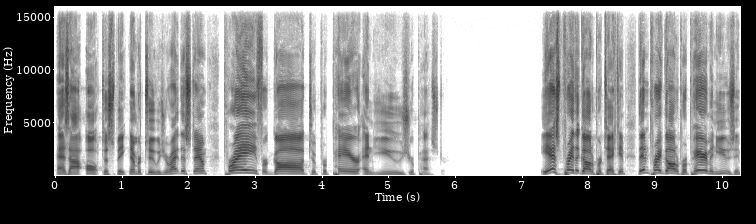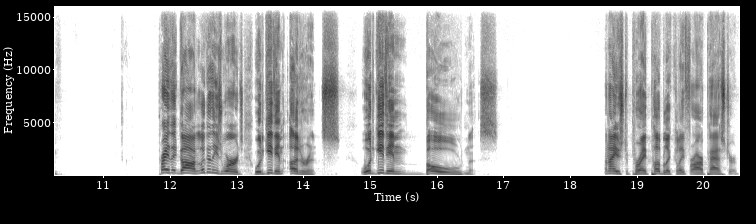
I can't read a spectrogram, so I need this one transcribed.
as I ought to speak. Number two, would you write this down? Pray for God to prepare and use your pastor. Yes, pray that God will protect him. Then pray God will prepare him and use him. Pray that God, look at these words, would give him utterance, would give him boldness. When I used to pray publicly for our pastor,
